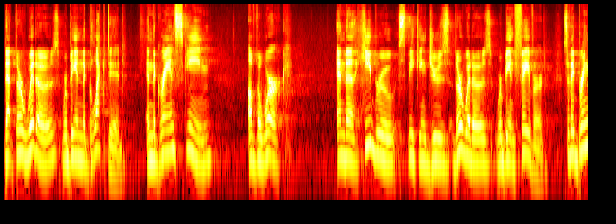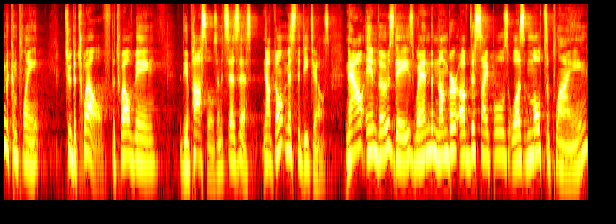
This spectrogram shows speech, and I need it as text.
that their widows were being neglected in the grand scheme of the work. And the Hebrew speaking Jews, their widows, were being favored. So they bring the complaint to the 12, the 12 being the apostles. And it says this Now, don't miss the details. Now, in those days, when the number of disciples was multiplying,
